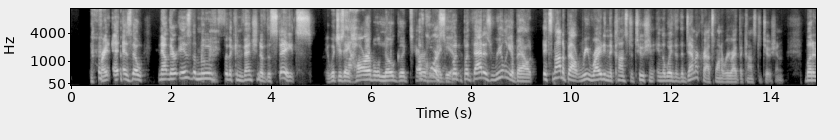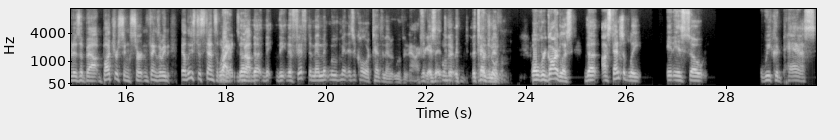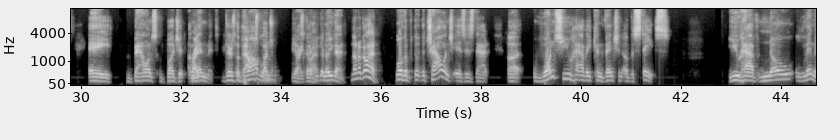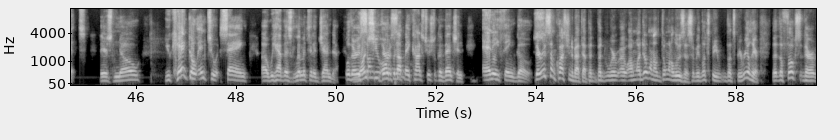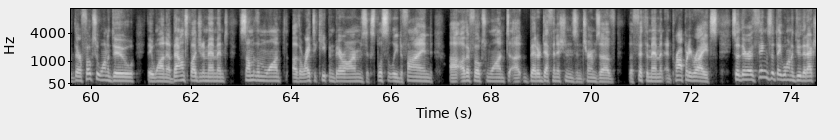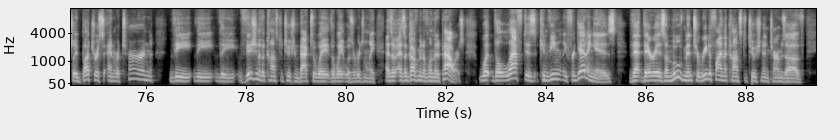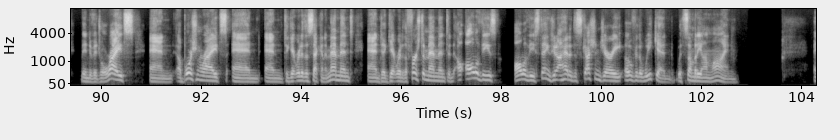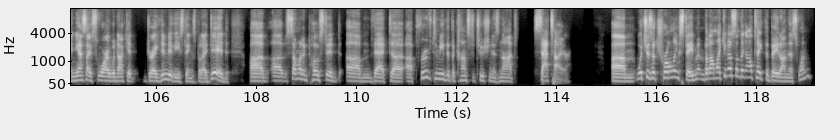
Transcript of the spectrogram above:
right? As though now there is the move for the convention of the states, which is a horrible, no good, terrible of course, idea. but but that is really about. It's not about rewriting the Constitution in the way that the Democrats want to rewrite the Constitution, but it is about buttressing certain things. I mean, at least ostensibly, right, It's the, about the, the the the Fifth Amendment movement is it called or Tenth Amendment movement now? I forget. Is it Well, the there Tenth Amendment? Well, regardless, the ostensibly it is so we could pass a balanced budget Right. amendment. There's the, The balanced problem- budget. Yes, right? go ahead. You, no, you go ahead. No, no, go ahead. Well, the, the, the challenge is is that uh, once you have a convention of the states, you have no limit. There's no, you can't go into it saying uh, we have this limited agenda. Well, there is once some- you open up a constitutional convention, anything goes. There is some question about that, but but we're I I don't want to don't want to lose this. I mean, let's be let's be real here. The the folks there there are folks who want to do they want a balanced budget amendment. Some of them want uh, the right to keep and bear arms explicitly defined. Uh, other folks want uh, better definitions in terms of the Fifth Amendment and property rights. So there are things that they want to do that actually buttress and return the the the vision of the Constitution back to way the way it was originally as a as a government of limited powers. What the left is conveniently forgetting is that there is a movement to redefine the Constitution in terms of individual rights and abortion rights and and to get rid of the second amendment and to get rid of the first amendment and all of these all of these things you know i had a discussion jerry over the weekend with somebody online and yes i swore i would not get dragged into these things but i did uh, uh, someone had posted um, that uh, uh, proved to me that the constitution is not satire um, which is a trolling statement but i'm like you know something i'll take the bait on this one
